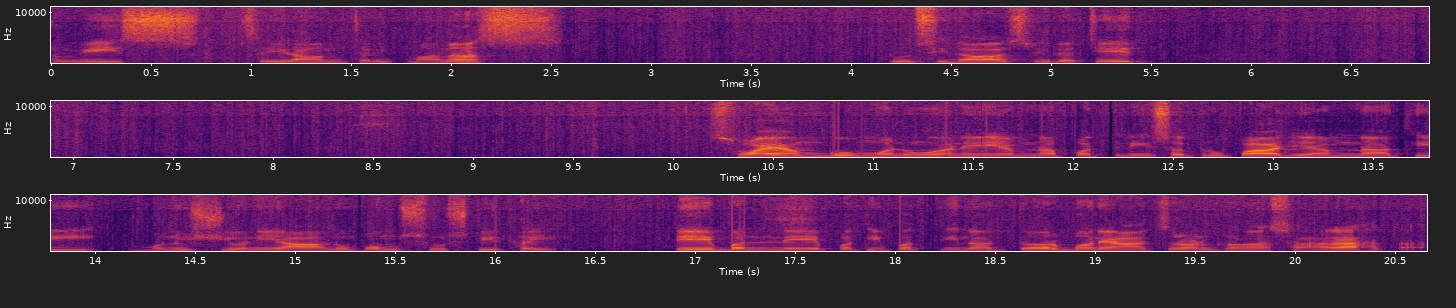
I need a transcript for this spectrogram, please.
છવ્વીસ. શ્રી રામચરિત માનસ તુલસીદાસ વિરચિત. સ્વયંભૂ મનુ અને એમના પત્ની શત્રુપા જે એમનાથી મનુષ્યોની આ અનુપમ સૃષ્ટિ થઈ, તે બંને પતિ પત્નીના ધર્મ અને આચરણ ઘણા સારા હતા.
